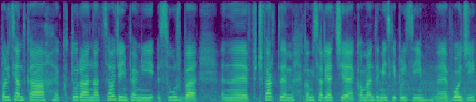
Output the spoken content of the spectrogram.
Policjantka, która na co dzień pełni służbę w czwartym komisariacie Komendy Miejskiej Policji e, w Łodzi,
